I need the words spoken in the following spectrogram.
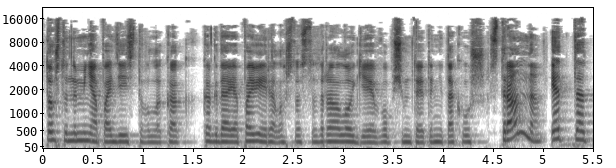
то, что на меня подействовало, как когда я поверила, что астрология, в общем-то, это не так уж странно, это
